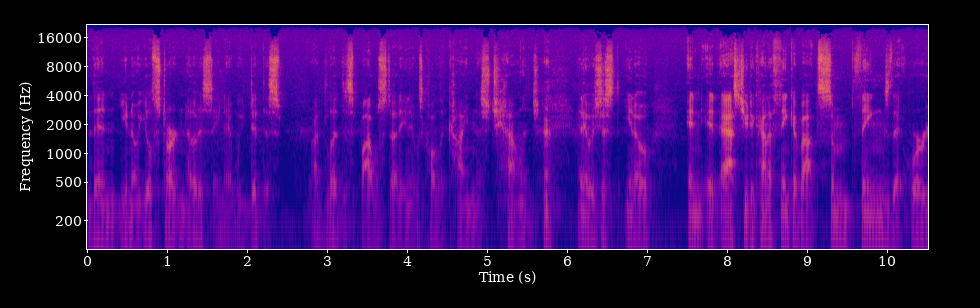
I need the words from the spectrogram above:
then you know you'll start noticing it. We did this. I'd led this Bible study, and it was called the Kindness Challenge, and it was just you know and it asked you to kind of think about some things that were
